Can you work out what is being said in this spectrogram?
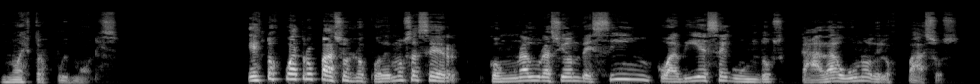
nuestros pulmones. Estos cuatro pasos los podemos hacer con una duración de 5 a 10 segundos cada uno de los pasos.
